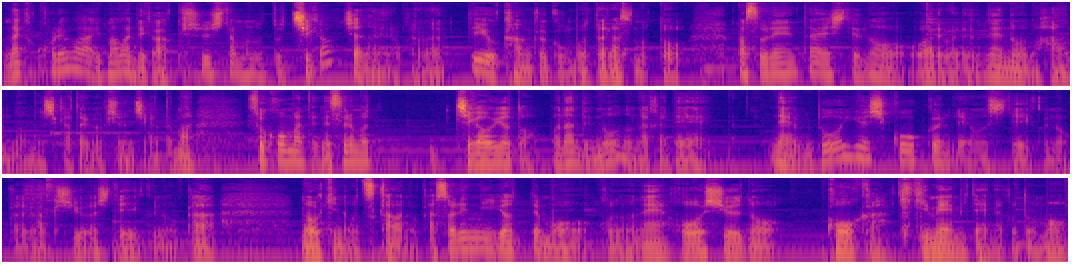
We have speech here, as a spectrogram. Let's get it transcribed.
なんかこれは今まで学習したものと違うんじゃないのかなっていう感覚をもたらすのと、まあ、それに対しての我々のね脳の反応の仕方学習の仕方。まあそこまでねそれも違うよと、まあ、なんで脳の中でね、どういう思考訓練をしていくのか学習をしていくのか脳機能を使うのかそれによってもこのね報酬の効果効き目みたいなことも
